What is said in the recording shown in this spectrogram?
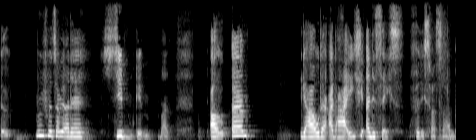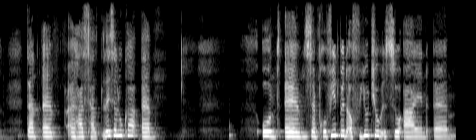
äh, ich würde sagen, eine 7 geben, Mann. Also, ähm, ja, oder eine, eine 6, würde ich fast sagen. Dann, ähm, er heißt halt Laser Luca, ähm, und ähm, sein Profilbild auf YouTube ist so ein ähm,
